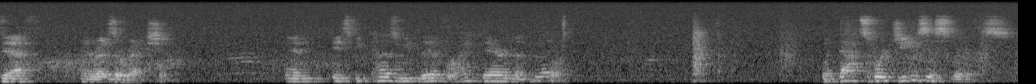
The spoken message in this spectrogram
death and resurrection. And it's because we live right there in the middle. But that's where Jesus lives.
